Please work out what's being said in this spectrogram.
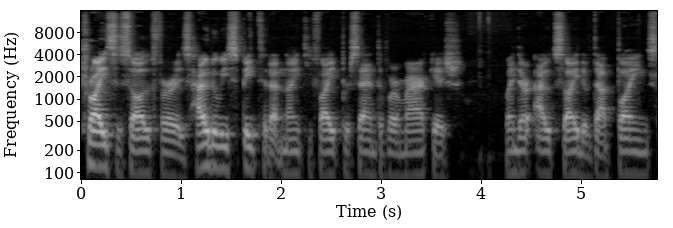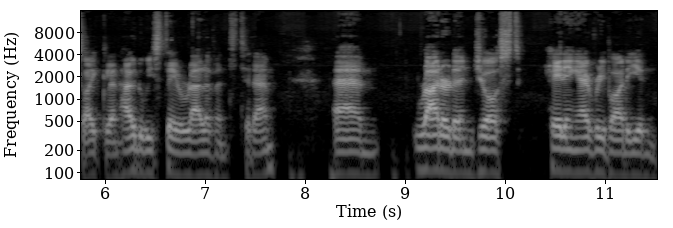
tries to solve for: is how do we speak to that ninety five percent of our market when they're outside of that buying cycle, and how do we stay relevant to them, um, rather than just hitting everybody in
